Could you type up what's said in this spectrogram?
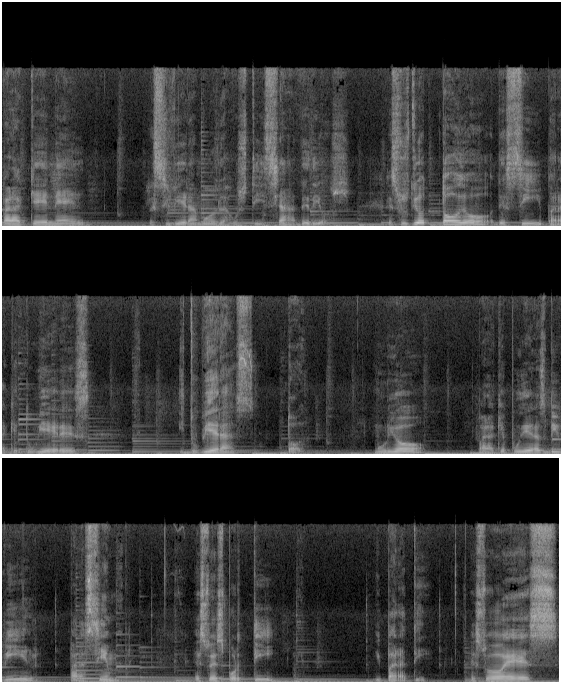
para que en él recibiéramos la justicia de Dios. Jesús dio todo de sí para que tuvieres y tuvieras todo. Murió para que pudieras vivir para siempre. Eso es por ti y para ti. Eso es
